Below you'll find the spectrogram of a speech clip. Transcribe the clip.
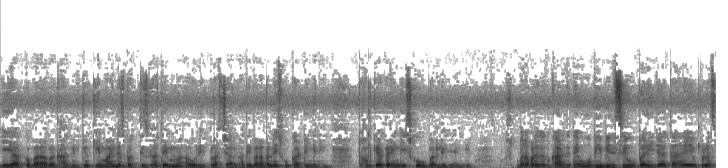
ये आपका बराबर घात में क्योंकि माइनस बत्तीस घात है और एक प्लस चार घात है, बराबर नहीं, इसको काटेंगे नहीं। तो हम क्या करेंगे, इसको ऊपर ले जाएँगे। बराबर तो काट देते हैं, वो भी बिल से ऊपर ही जाता है प्लस,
